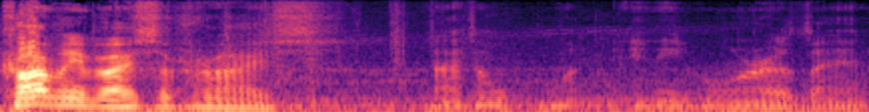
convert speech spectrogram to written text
Caught me by surprise. I don't want any more of that.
